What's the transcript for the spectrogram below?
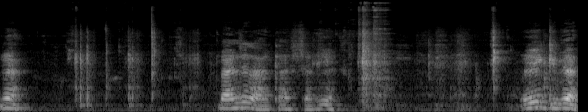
Ne? Bence de arkadaşlar iyi. İyi gibi.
